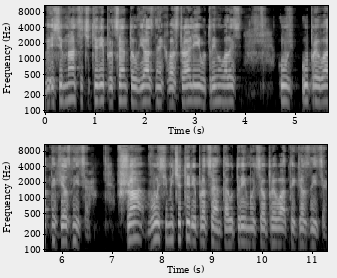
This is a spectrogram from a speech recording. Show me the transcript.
18,4% ув'язнених в Австралії утримувались у, у приватних в'язницях. В США 8,4% утримуються у приватних в'язницях.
